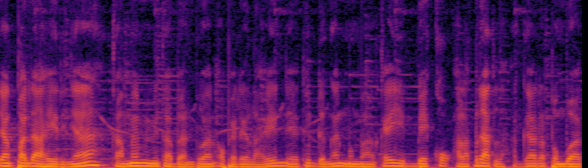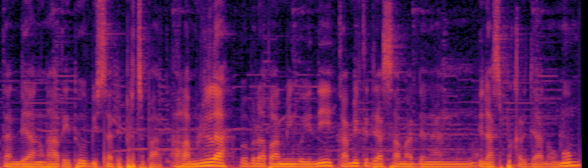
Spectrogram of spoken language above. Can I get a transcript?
Yang pada akhirnya kami meminta bantuan OPD lain yaitu dengan memakai beko alat berat lah agar pembuatan liang lahat itu bisa dipercepat. Alhamdulillah beberapa minggu ini kami kerjasama dengan Dinas Pekerjaan Umum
